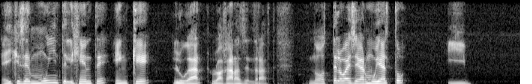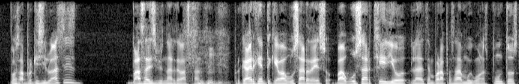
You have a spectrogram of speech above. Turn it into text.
Hay que ser muy inteligente en qué lugar lo agarras del draft. No te lo vayas a llegar muy alto y... O sea, porque si lo haces, vas a decepcionarte bastante. Porque va a haber gente que va a abusar de eso. Va a abusar que dio la temporada pasada muy buenos puntos.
